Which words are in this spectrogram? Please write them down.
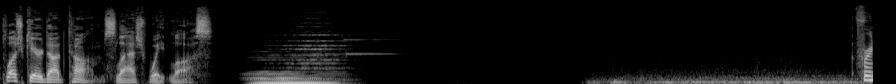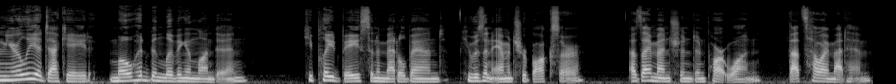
plushcare.com slash weight loss. For nearly a decade, Mo had been living in London. He played bass in a metal band. He was an amateur boxer. As I mentioned in part one, that's how I met him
